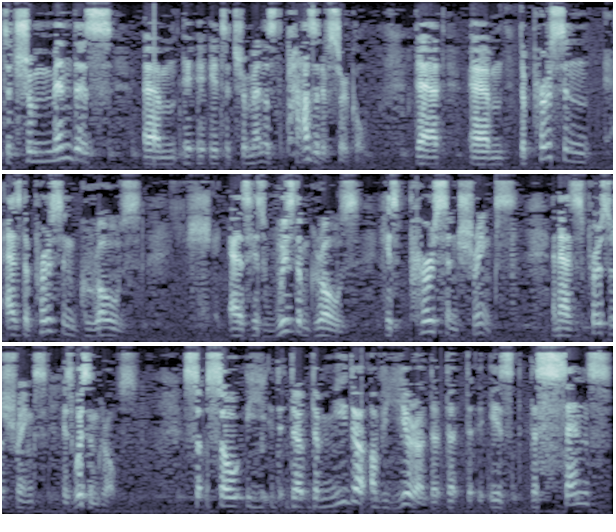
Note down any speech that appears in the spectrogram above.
It's a tremendous, um, it, it's a tremendous positive circle that um, the person, as the person grows, as his wisdom grows, his person shrinks. And as his person shrinks, his wisdom grows. So, so the the of yira the, the, the, is the sense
